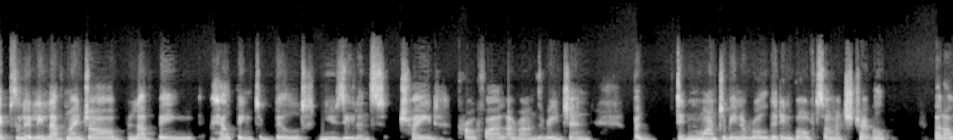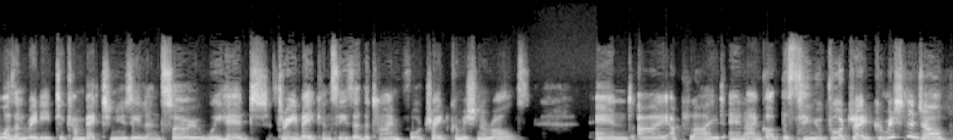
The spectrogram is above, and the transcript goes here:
absolutely loved my job, loved being helping to build New Zealand's trade profile around the region, but didn't want to be in a role that involved so much travel. But I wasn't ready to come back to New Zealand. So we had three vacancies at the time for trade commissioner roles and I applied and I got the Singapore Trade Commissioner job.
